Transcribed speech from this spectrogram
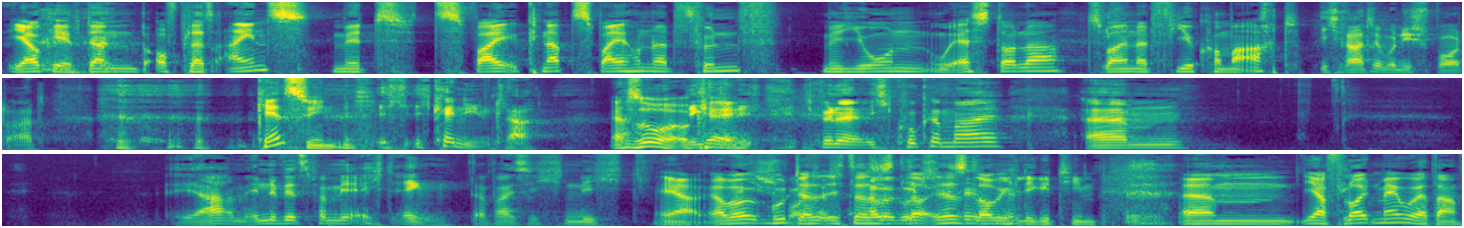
Ja, okay, dann auf Platz 1 mit zwei, knapp 205 Millionen US-Dollar, 204,8. Ich rate immer die Sportart. Kennst du ihn nicht? Ich, ich kenne ihn, klar. Ach so, Den okay. ich. Ich, bin, ich gucke mal. Ähm, ja, am Ende wird es bei mir echt eng. Da weiß ich nicht. Ja, aber gut, das, ist, das, Aber ist, das ist, glaube ich, legitim. ähm, ja, Floyd Mayweather,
